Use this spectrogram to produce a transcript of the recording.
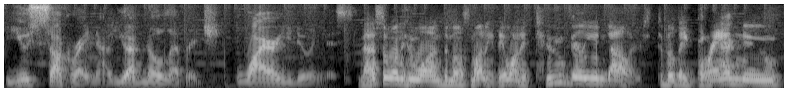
you suck right now. You have no leverage. Why are you doing this? That's the one who wanted the most money. They wanted two exactly. billion dollars to build a brand exactly. new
